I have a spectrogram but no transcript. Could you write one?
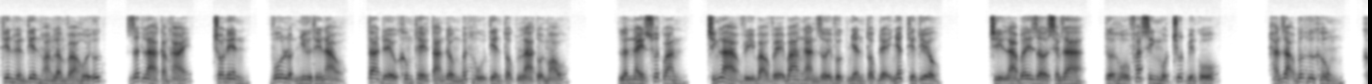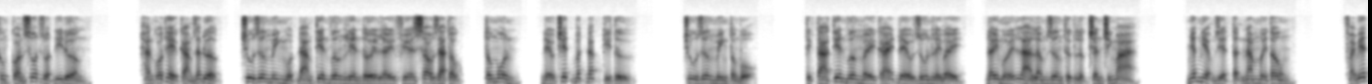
Thiên huyền tiên hoàng lâm vào hồi ức, rất là cảm khái, cho nên, vô luận như thế nào, ta đều không thể tán đồng bất hủ tiên tộc là tội máu. Lần này xuất quan, chính là vì bảo vệ ba ngàn giới vực nhân tộc đệ nhất thiên tiêu. Chỉ là bây giờ xem ra, tựa hồ phát sinh một chút biến cố. Hắn dạo bước hư không không còn sốt ruột đi đường. Hắn có thể cảm giác được, chu dương minh một đám tiên vương liên đối lấy phía sau gia tộc, tông môn, đều chết bất đắc kỳ tử. Chu dương minh tổng bộ. Tịch tà tiên vương mấy cái đều run lẩy bẩy đây mới là lâm dương thực lực chân chính mà. Nhất nghiệm diệt tận năm mươi tông. Phải biết,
